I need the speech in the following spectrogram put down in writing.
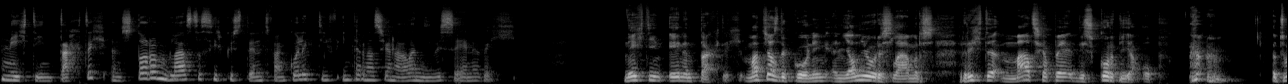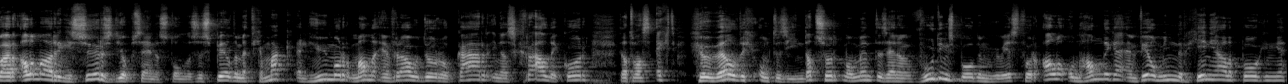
1980. Een storm blaast de circustent van Collectief Internationale Nieuwe Scène weg. 1981. Matthias de Koning en Jan-Joris Lamers richten Maatschappij Discordia op. Het waren allemaal regisseurs die op scène stonden. Ze speelden met gemak en humor, mannen en vrouwen door elkaar in een schraal decor. Dat was echt geweldig om te zien. Dat soort momenten zijn een voedingsbodem geweest voor alle onhandige en veel minder geniale pogingen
